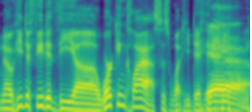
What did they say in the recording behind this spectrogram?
No, he defeated the uh, working class, is what he did. Yeah,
